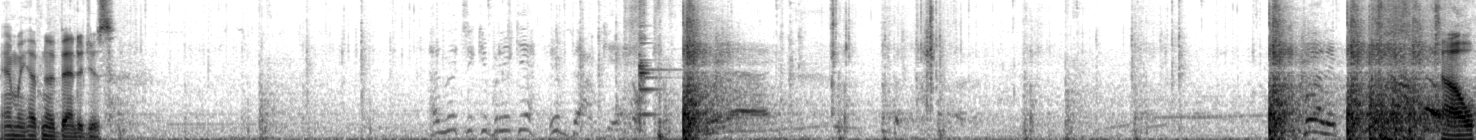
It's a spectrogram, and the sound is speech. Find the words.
And we have no bandages. Ow.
